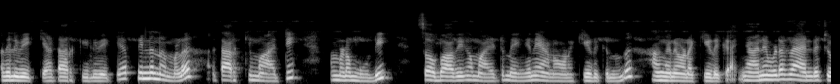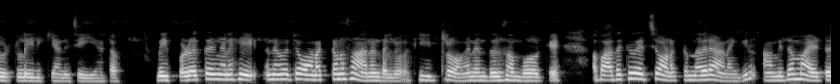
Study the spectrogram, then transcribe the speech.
അതിൽ വെക്കുക ടർക്കിയിൽ വെക്കുക. പിന്നെ നമ്മൾ ടർക്കി മാറ്റി നമ്മുടെ മുടി സ്വാഭാവികമായിട്ടും എങ്ങനെയാണ് ഉണക്കിയെടുക്കുന്നത്? അങ്ങനെ ഉണക്കിയെടുക്കുക. ഞാനിവിടെ ഫാനിന്റെ ചുവട്ടിലിരിക്കുകയാണ് ചെയ്യുക കേട്ടോ. അപ്പോൾ ഇപ്പോഴൊക്കെ ഇങ്ങനെ ഹീ ഇങ്ങനെ മറ്റേ ഉണക്കണ സാധനം ഉണ്ടല്ലോ ഹീറ്ററോ അങ്ങനെ എന്തൊരു സംഭവമൊക്കെ. അപ്പോൾ അതൊക്കെ വെച്ച് ഉണക്കുന്നവരാണെങ്കിൽ അമിതമായിട്ട്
